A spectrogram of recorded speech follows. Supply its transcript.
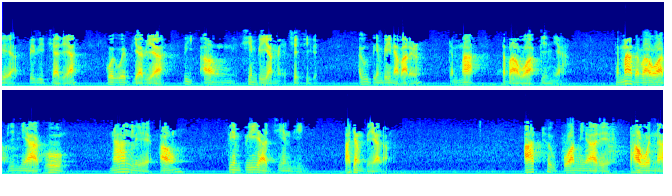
ရေကပြပြချာချာကိုယ်ကိုယ်ပြပြသိအောင်ရှင်းပြရမယ်အချက်ရှိတယ်အခုသင်ပေးနေပါတယ်နော်ဓမ္မသဘာဝပညာဓမ္မသဘာဝပညာကိုနားလည်အောင်သင်ပေးရခြင်းဒီဘာကြောင့်သင်ရတာအာထုတ်ပွားများတဲ့ ဘာဝနာ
